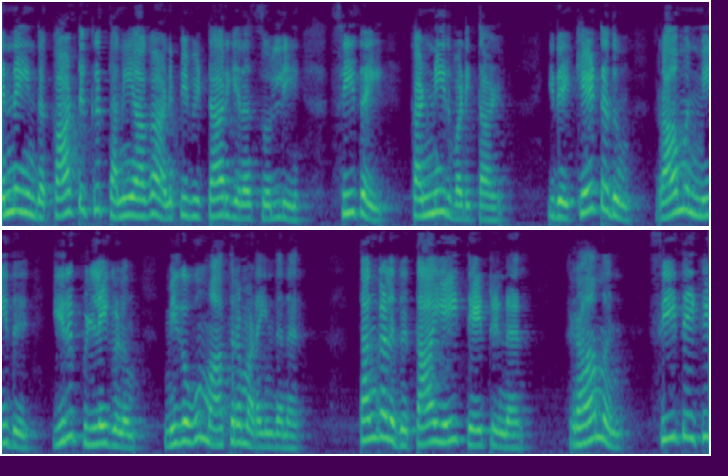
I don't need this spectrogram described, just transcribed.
என்னை இந்த காட்டுக்கு தனியாக அனுப்பிவிட்டார் என சொல்லி சீதை கண்ணீர் வடித்தாள். இதை கேட்டதும் ராமன் மீது இரு பிள்ளைகளும் மிகவும் ஆத்திரமடைந்தனர். தங்களது தாயை தேற்றினர். ராமன் சீதைக்கு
